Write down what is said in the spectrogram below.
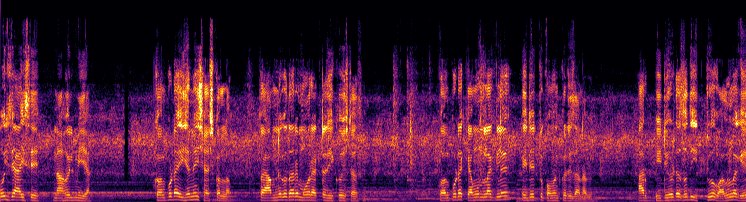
ওই যে আইছে নাহল মিয়া। গল্পটা এখানেই শেষ করলাম। তা আপনাদের ধরে মোর একটা রিকোয়েস্ট আছে। গল্পটা কেমন লাগলে এটা একটু কমেন্ট করে জানাবেন। আর ভিডিওটা যদি একটু ভালো লাগে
